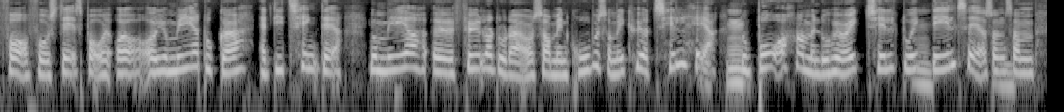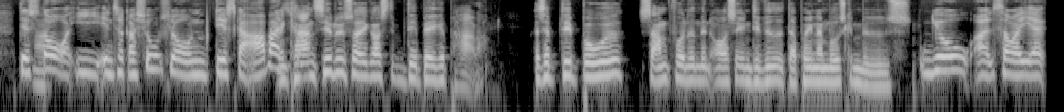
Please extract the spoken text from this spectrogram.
for at få statsborger. Og, og jo mere du gør af de ting der, jo mere øh, føler du dig jo som en gruppe, som ikke hører til her. Mm. Du bor her, men du hører ikke til. Du er ikke mm. deltager, sådan som det står i integrationsloven. Det skal arbejde Men Karen, siger du så ikke også, det er begge parter? Altså, det er både samfundet, men også individet, der på en eller anden måde skal mødes. Jo, altså, jeg,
